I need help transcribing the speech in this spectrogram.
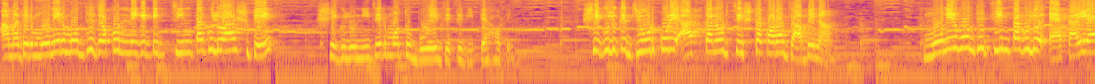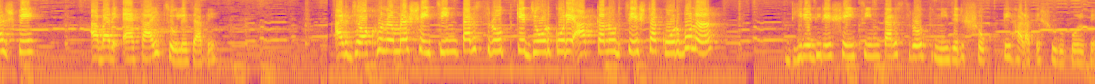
আমাদের মনের মধ্যে যখন নেগেটিভ চিন্তাগুলো আসবে, সেগুলো নিজের মতো বয়ে যেতে দিতে হবে। সেগুলোকে জোর করে আটকানোর চেষ্টা করা যাবে না। মনের মধ্যে চিন্তাগুলো একাই আসবে, আবার একাই চলে যাবে। আর যখন আমরা সেই চিন্তার স্রোতকে জোর করে আটকানোর চেষ্টা করব না ধীরে ধীরে সেই চিন্তার স্রোত নিজের শক্তি হারাতে শুরু করবে।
